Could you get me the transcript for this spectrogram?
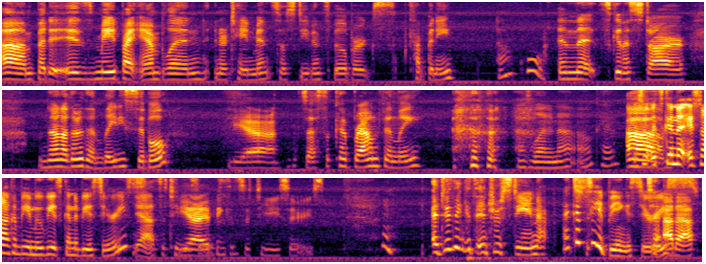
um, but it is made by Amblin Entertainment, so Steven Spielberg's company, Oh, cool. and it's gonna star none other than Lady Sybil, Yeah. Jessica Brown Findlay. As Lenina. Okay. so it's Um, gonna. It's not gonna be a movie. It's gonna be a series. yeah, it's a TV Yeah, I think it's a TV series. I do think it's interesting. I could see it being a series. to adapt.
